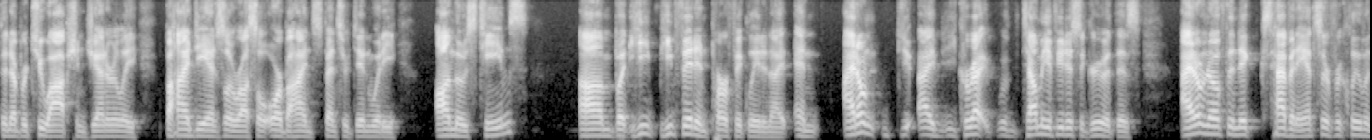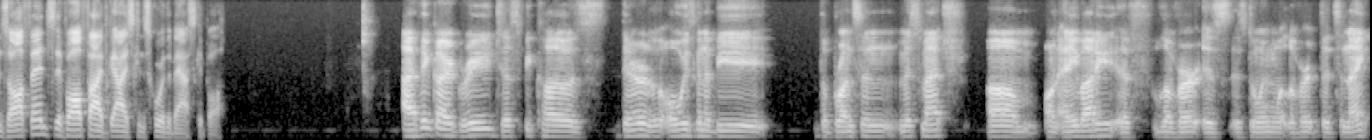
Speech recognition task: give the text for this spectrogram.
the number two option generally behind D'Angelo Russell or behind Spencer Dinwiddie on those teams. Um, but he he fit in perfectly tonight. And I don't. I correct. Tell me if you disagree with this. I don't know if the Knicks have an answer for Cleveland's offense if all five guys can score the basketball. I think I agree, just because there's always going to be the Brunson mismatch um, on anybody if LeVert is is doing what LeVert did tonight.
